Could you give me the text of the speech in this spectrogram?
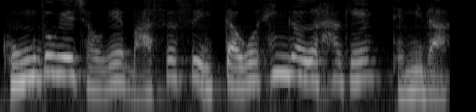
공동의 적에 맞설 수 있다고 생각을 하게 됩니다.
